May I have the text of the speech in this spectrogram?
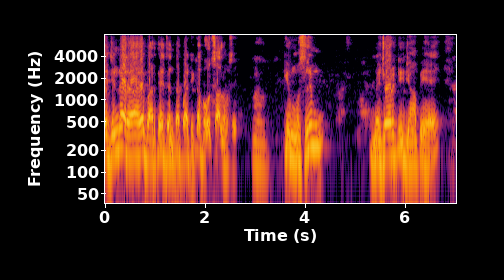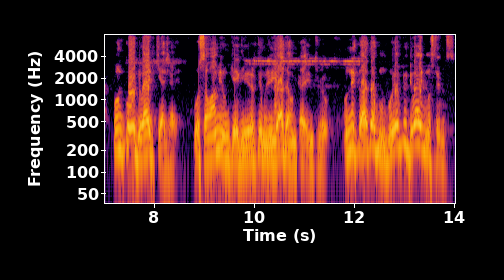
एजेंडा रहा है भारतीय जनता पार्टी का बहुत सालों से। कि मुस्लिम मेजॉरिटी जहाँ पे है उनको डिवाइड किया जाए। वो सवामी उनके एक लीडर थे मुझे याद है उनका इंटरव्यू उन्होंने कहा था we have to divide Muslims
